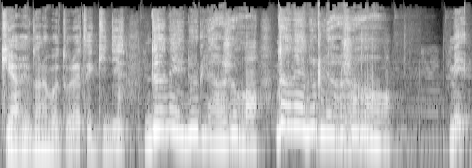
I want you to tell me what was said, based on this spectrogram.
qui arrivent dans la boîte aux lettres et qui disent Donnez-nous de l'argent, donnez-nous de l'argent. Mais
